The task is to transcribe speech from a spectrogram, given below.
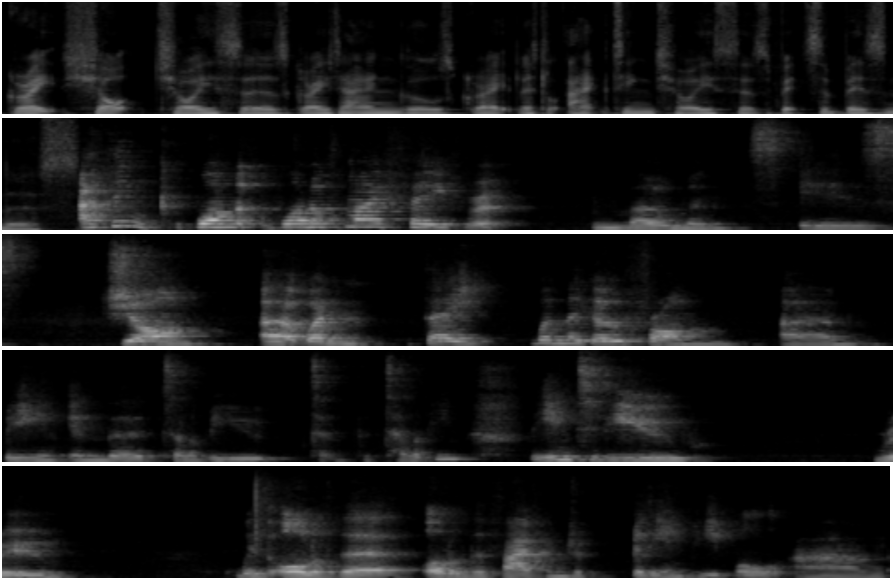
great shot choices, great angles, great little acting choices, bits of business. I think one one of my favourite moments is John uh, when they when they go from um, being in the teleview te- the teleview the interview room with all of the all of the 500 billion people um,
